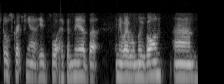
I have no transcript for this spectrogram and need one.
Still scratching our heads what happened there, but anyway, we'll move on. Um,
